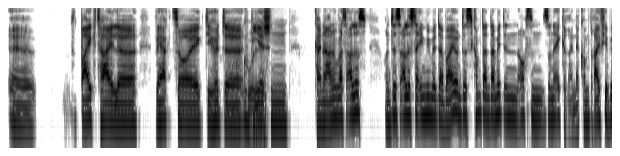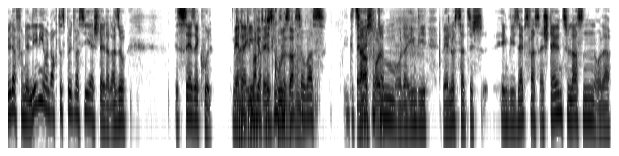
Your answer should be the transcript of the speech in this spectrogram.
äh, Biketeile, Werkzeug, die Hütte, ein cool, ey. Bierchen, keine Ahnung was alles. Und das ist alles da irgendwie mit dabei und das kommt dann damit in auch so, ein- so eine Ecke rein. Da kommen drei, vier Bilder von der Leni und auch das Bild, was sie erstellt hat. Also ist sehr, sehr cool. Wer Ja, da irgendwie auf der Suche nach sowas gezeichnetem oder irgendwie, wer Lust hat, sich irgendwie selbst was erstellen zu lassen oder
